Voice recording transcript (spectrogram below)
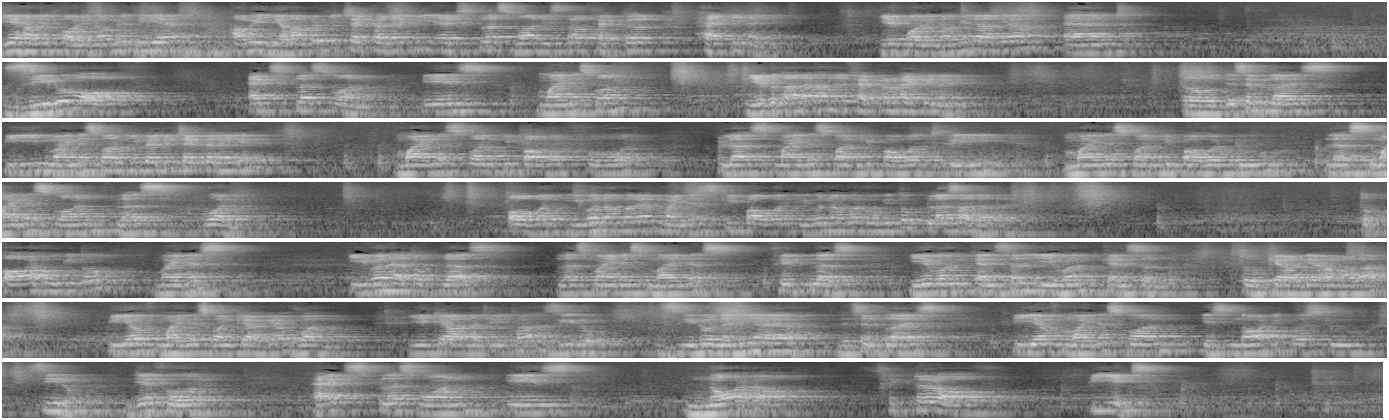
ये हमें पॉलिनोमियल दिया है। हमें यहाँ पे भी चेक करना है कि x प्लस वन इसका फैक्टर है कि नहीं। ये पॉलिनोमियल आ गया and zero of x plus one is minus one ये बताना है हमें फैक्टर है कि नहीं। तो this implies p minus one की वैल्यू चेक करेंगे। माइनस वन की power four plus minus one की पावर थ्री माइनस वन की power two plus minus one plus one power even number है माइनस की पावर इवन नंबर होगी तो plus आ जाता है। तो ऑड होगी तो माइनस इवन है तो प्लस प्लस माइनस माइनस फिर प्लस ये वन कैंसल ये वन कैंसल तो क्या आ गया हमारा? पी ऑफ़ माइनस वन क्या आ गया? वन ये क्या आना चाहिए था? ज़ीरो ज़ीरो नहीं आया. This implies p of minus 1 is not equals to 0 therefore, x plus 1 is not a factor of px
